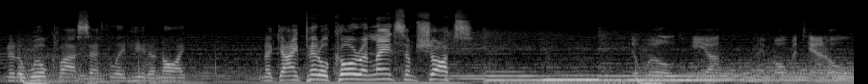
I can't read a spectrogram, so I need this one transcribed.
Looking at a world class athlete here tonight. And again, Petalcorin lands some shots. in the world here in Melbourne Town Hall.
